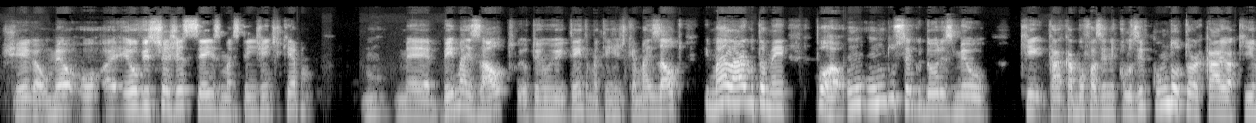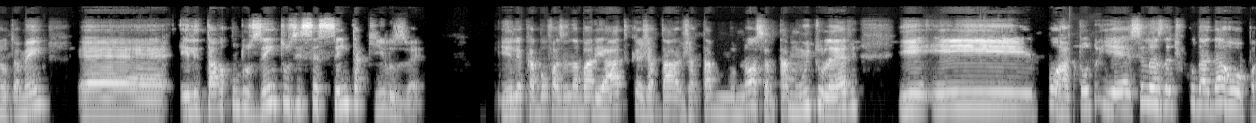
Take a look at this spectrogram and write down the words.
chega. O meu, o, eu vesti a G6, mas tem gente que é, é, bem mais alto. Eu tenho 1,80, mas tem gente que é mais alto e mais largo também. Porra, um, um dos seguidores meu que acabou fazendo, inclusive com o Dr. Caio Aquino também, é, ele tava com 260 quilos, velho e ele acabou fazendo a bariátrica, já tá, já tá, nossa, tá muito leve, e, e porra, todo, e é esse lance da dificuldade da roupa.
